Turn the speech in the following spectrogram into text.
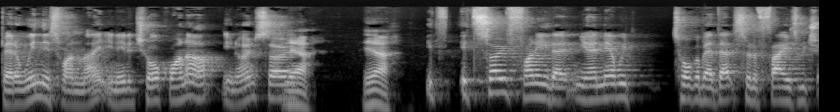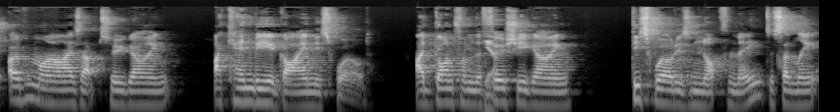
better win this one, mate. You need to chalk one up, you know? So, yeah, yeah. It's, it's so funny that, you know, now we talk about that sort of phase, which opened my eyes up to going, I can be a guy in this world. I'd gone from the yep. first year going, this world is not for me, to suddenly,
